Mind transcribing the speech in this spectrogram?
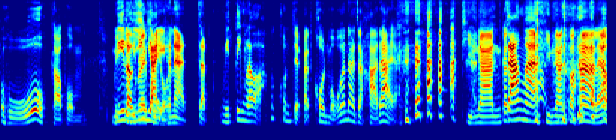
โอ้โหครับผม นี่เรายิ่งใหญ่ meeting ไร้ประโยชขนาดจัดมิทติ้งแล้วเหรอะคนเจ็ดแปดคนผมว่าก็น่าจะหาได้อะทีมงานก็จ้างมาทีมงานก็ห้าแล้ว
